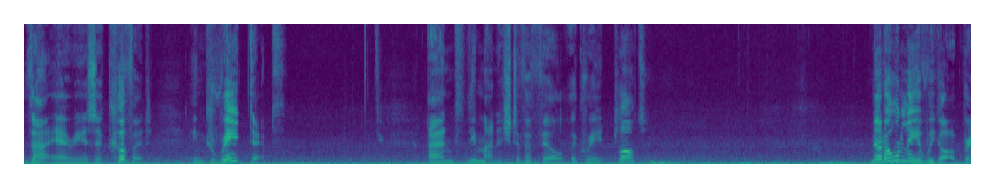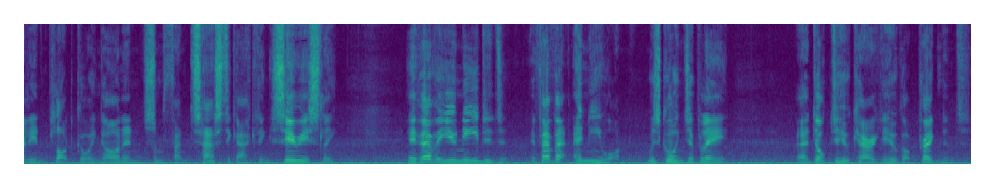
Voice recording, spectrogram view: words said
that areas are covered in great depth. And they managed to fulfill a great plot. Not only have we got a brilliant plot going on and some fantastic acting, seriously, if ever you needed, if ever anyone was going to play a Doctor Who character who got pregnant,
